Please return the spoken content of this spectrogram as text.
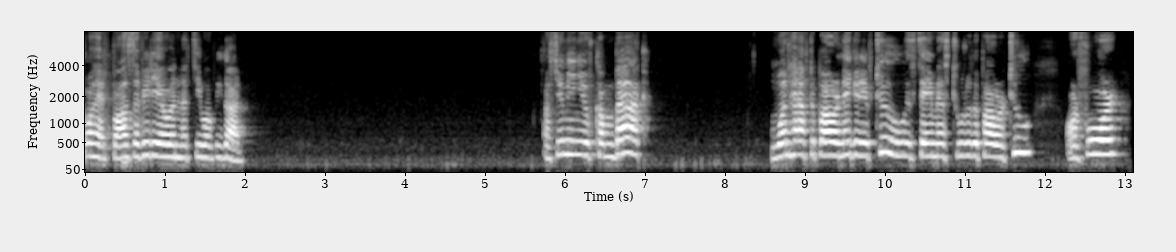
Go ahead, pause the video, and let's see what we got. Assuming you've come back, 1 half to power negative 2 is same as 2 to the power 2, or 4.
